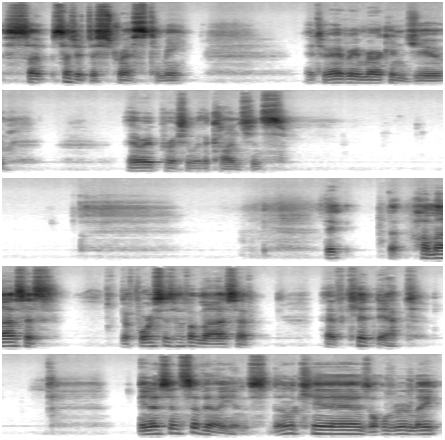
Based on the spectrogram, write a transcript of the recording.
su- such a distress to me and to every American Jew, every person with a conscience. The, the Hamas has the forces of Hamas have, have kidnapped innocent civilians, little kids, older late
